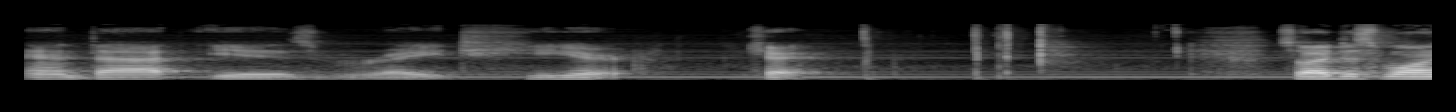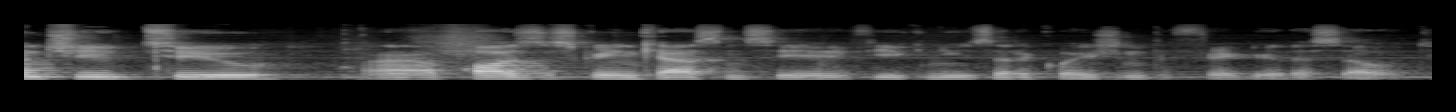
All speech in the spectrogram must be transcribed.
And that is right here. Okay. So I just want you to uh, pause the screencast and see if you can use that equation to figure this out.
